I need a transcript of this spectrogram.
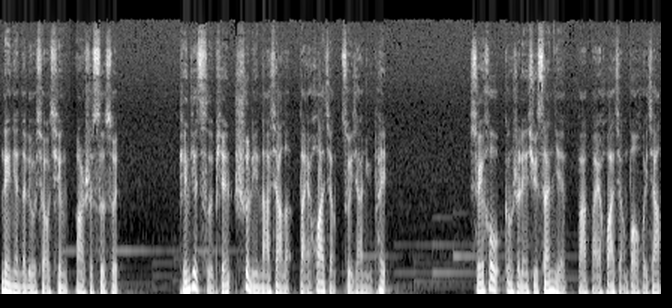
那年的刘晓庆二十四岁，凭借此片顺利拿下了百花奖最佳女配。随后更是连续三年把百花奖抱回家。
